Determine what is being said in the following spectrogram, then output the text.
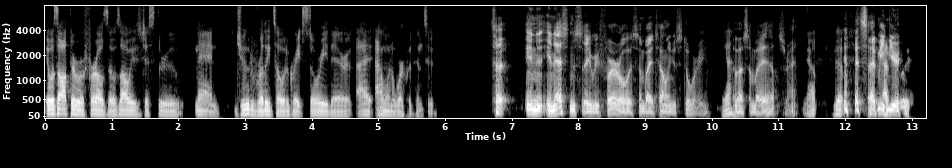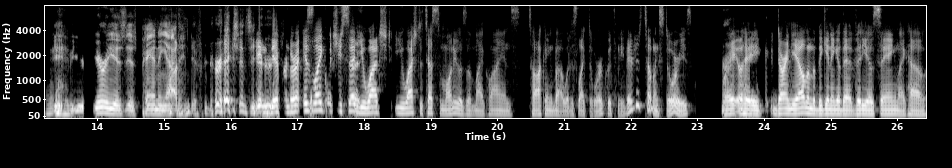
it was all through referrals. It was always just through, man, Jude really told a great story there. I, I want to work with him too. So in in essence, a referral is somebody telling a story yeah. about somebody else, right? Yep. yep. so, I mean, Absolutely. you're your theory is is panning out in different directions. Here. In different dire- it's like what you said. You watched you watched the testimonials of my clients talking about what it's like to work with me. They're just telling stories, right? Like Darnielle in the beginning of that video saying like how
